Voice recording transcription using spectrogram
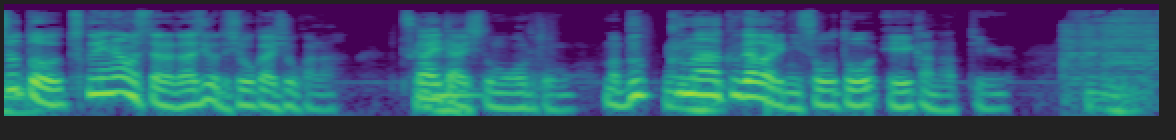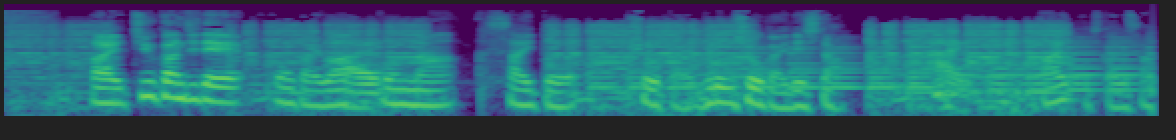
ちょっ、と作り直したらラジオで紹介しようかな。使いたい人もおると思う。まあ、ブックマーク代わりに相当ええかなっていう。はい、ちゅう感じで、今回ははいこんなサイト紹介、ブログ紹介でした。はい。はい、お疲れさん。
